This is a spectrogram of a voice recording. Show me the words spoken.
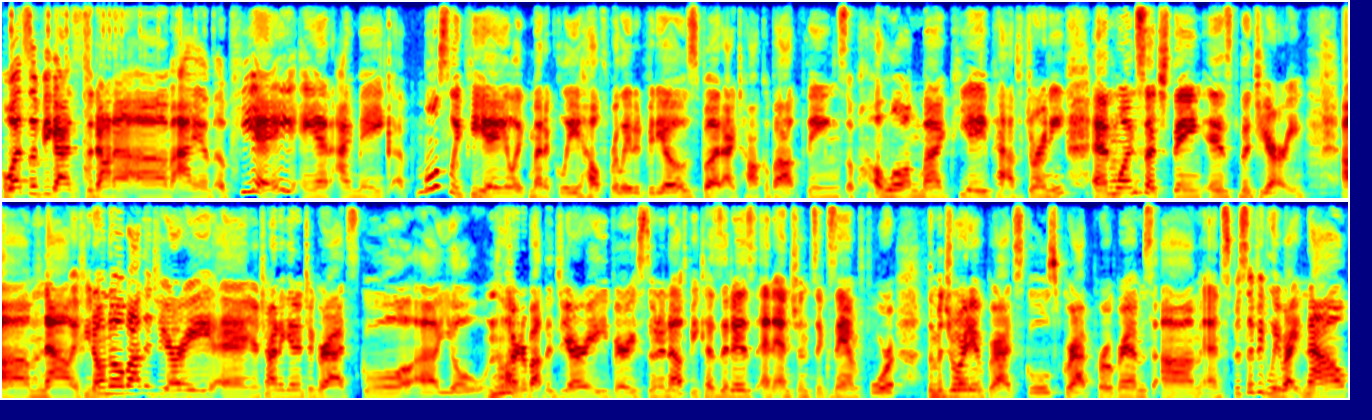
What's up you guys, it's. Um, I am a PA and I make mostly PA like medically health related videos but I talk about things along my PA path journey and one such thing is the GRE. Um, now if you don't know about the GRE and you're trying to get into grad school uh, you'll learn about the GRE very soon enough because it is an entrance exam for the majority of grad schools grad programs um, and specifically right now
